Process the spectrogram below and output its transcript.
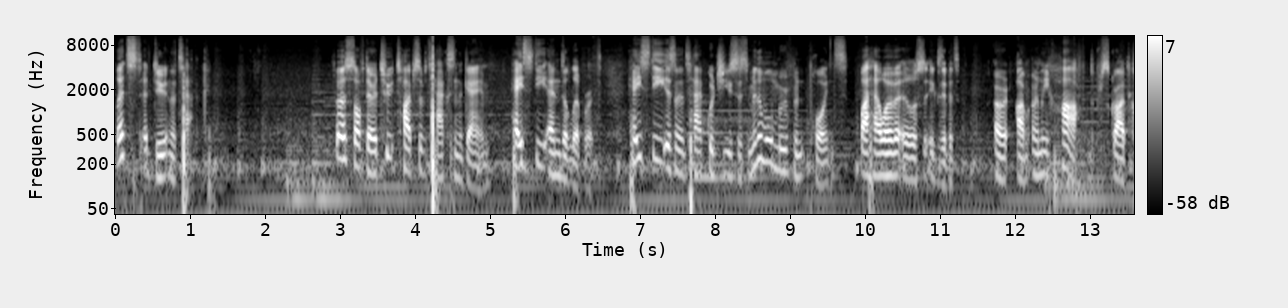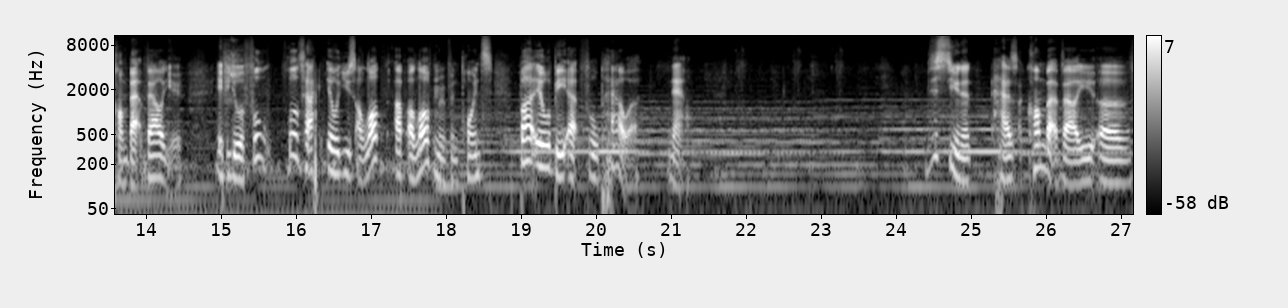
Let's uh, do an attack. First off, there are two types of attacks in the game, hasty and deliberate. Hasty is an attack which uses minimal movement points, but however it also exhibits um, only half the prescribed combat value. If you do a full full attack, it will use a lot up a lot of movement points, but it will be at full power. Now, this unit has a combat value of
